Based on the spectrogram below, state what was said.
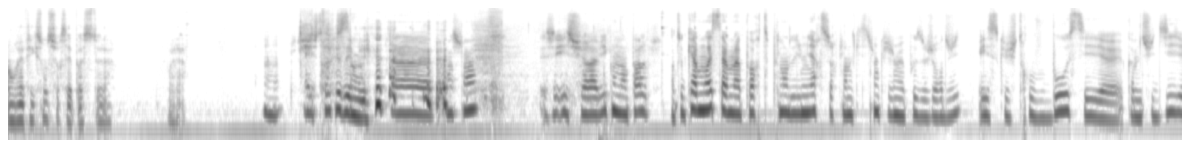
en réflexion sur ces postes-là. Voilà. Mhm. Je suis très ça- émue. Euh, franchement, je suis ravie qu'on en parle. En tout cas, moi, ça m'apporte plein de lumière sur plein de questions que je me pose aujourd'hui. Et ce que je trouve beau, c'est, euh, comme tu dis,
